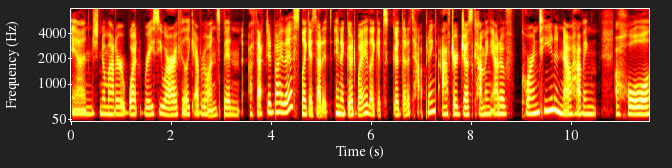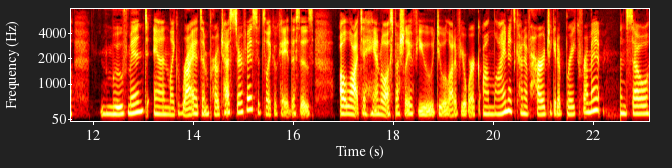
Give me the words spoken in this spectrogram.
And no matter what race you are, I feel like everyone's been affected by this. Like I said, it's in a good way. Like it's good that it's happening after just coming out of quarantine and now having a whole movement and like riots and protests surface. It's like, okay, this is a lot to handle, especially if you do a lot of your work online. It's kind of hard to get a break from it. And so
